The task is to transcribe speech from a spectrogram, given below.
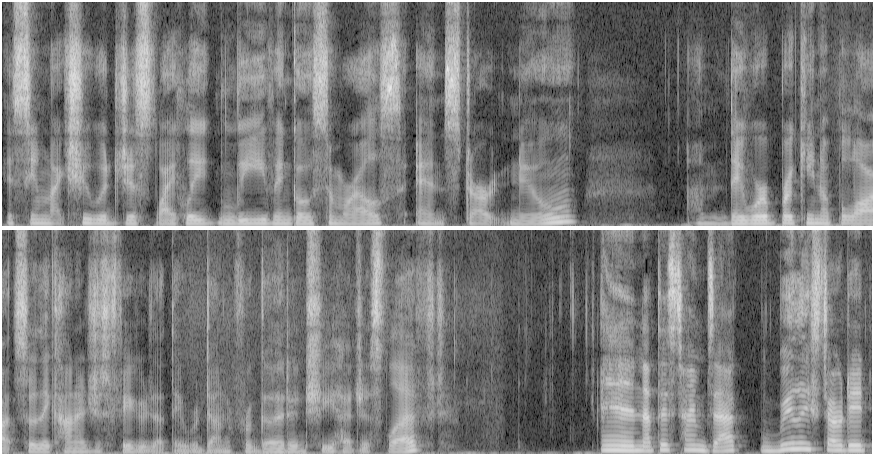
It seemed like she would just likely leave and go somewhere else and start new. Um, they were breaking up a lot, so they kind of just figured that they were done for good and she had just left. And at this time, Zach really started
